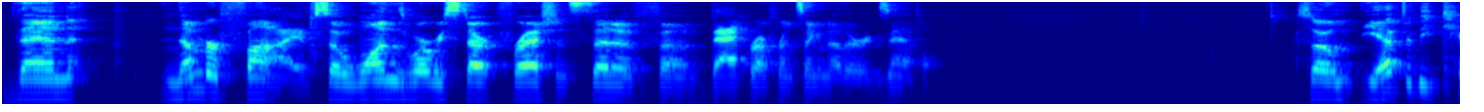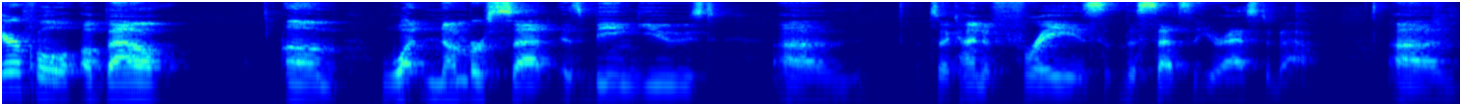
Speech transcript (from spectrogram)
then number 5, so one's where we start fresh instead of um, back referencing another example. So you have to be careful about um, what number set is being used um, to kind of phrase the sets that you're asked about. Um,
